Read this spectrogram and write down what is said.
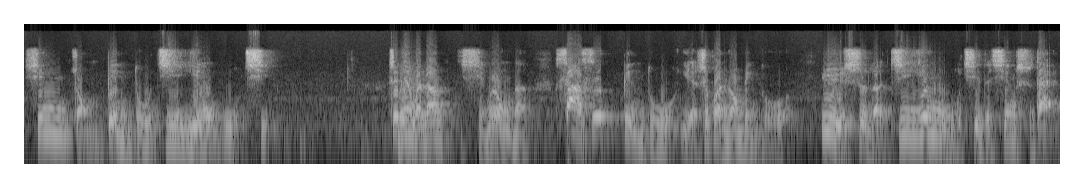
新种病毒基因武器。这篇文章形容呢，SARS 病毒也是冠状病毒，预示了基因武器的新时代。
